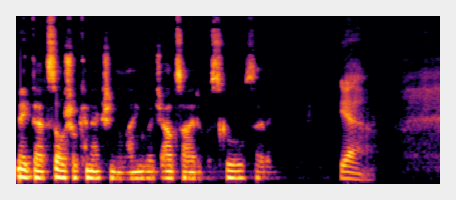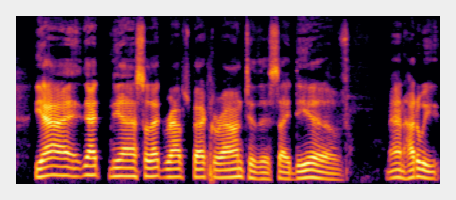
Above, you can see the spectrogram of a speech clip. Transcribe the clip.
make that social connection to language outside of a school setting. Yeah, yeah, that yeah. So that wraps back around to this idea of man, how do we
